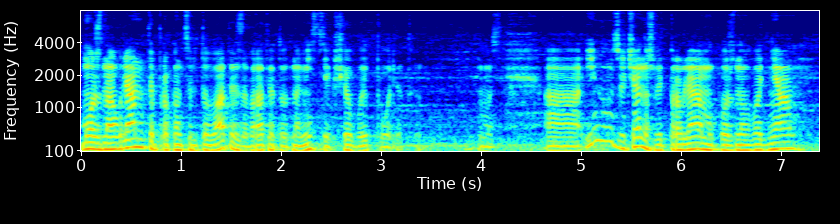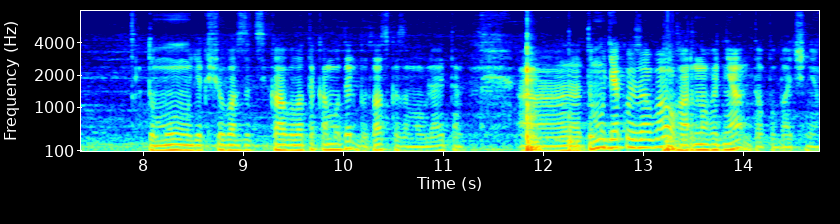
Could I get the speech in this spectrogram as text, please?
Можна оглянути, проконсультувати, забрати тут на місці, якщо ви поряд. А, і ну, звичайно ж, відправляємо кожного дня. Тому, якщо вас зацікавила така модель, будь ласка, замовляйте. Тому дякую за увагу. Гарного дня, до побачення.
